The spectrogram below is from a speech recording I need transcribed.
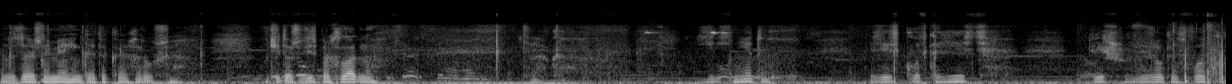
Достаточно мягенькая такая, хорошая. Учитывая, что здесь прохладно. Так. Здесь нету. Здесь котка есть. Видишь, движок я сфоткал.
